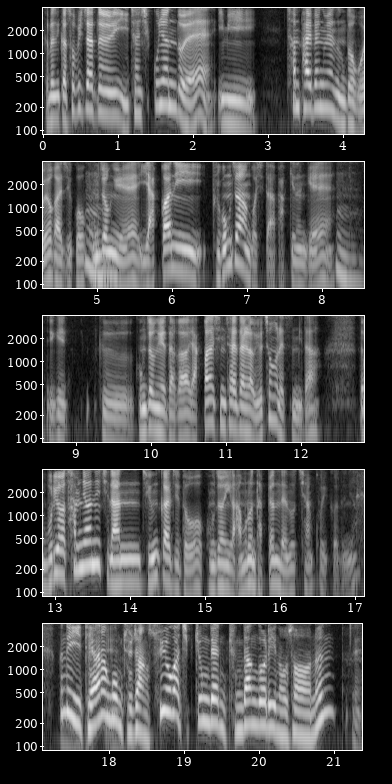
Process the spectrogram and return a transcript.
그러니까 소비자들이 2019년도에 이미 1,800명 정도 모여가지고 음. 공정위에 이 약관이 불공정한 것이다 바뀌는 게 음. 이게 그 공정위에다가 약관을 심사해달라고 요청을 했습니다. 무려 3년이 지난 지금까지도 공정위가 아무런 답변을 내놓지 않고 있거든요. 근데 이 대한항공 네. 주장 수요가 집중된 중단거리 노선은 네.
